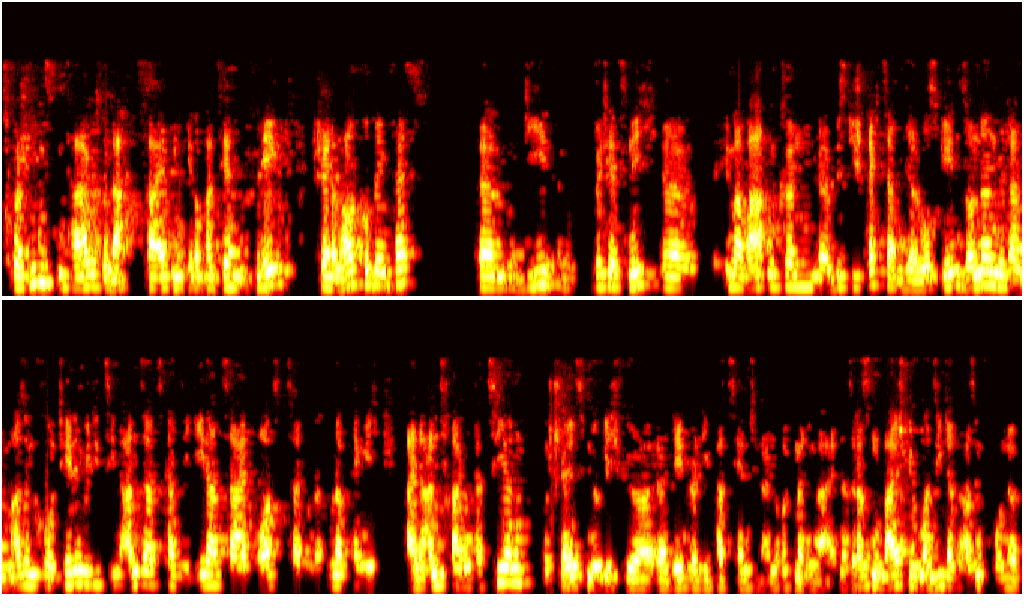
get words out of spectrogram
zu verschiedensten Tages- und Nachtzeiten ihre Patienten pflegt, stellt ein Hautproblem fest. Ähm, die wird jetzt nicht äh, immer warten können, äh, bis die Sprechzeiten wieder losgehen, sondern mit einem asynchronen Telemedizin-Ansatz kann sie jederzeit, Ortszeit oder unabhängig eine Anfrage platzieren und schnellstmöglich für äh, den oder die Patientin eine Rückmeldung erhalten. Also das ist ein Beispiel, wo man sieht, dass asynchrone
